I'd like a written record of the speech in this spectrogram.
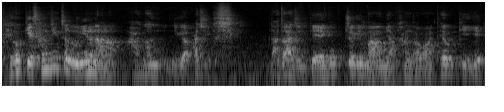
태극기의 상징적 의미는 알아? 아, 난 이게 아직 나도 아직 이게 애국적인 마음이 약한가 봐. 태극기 이게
